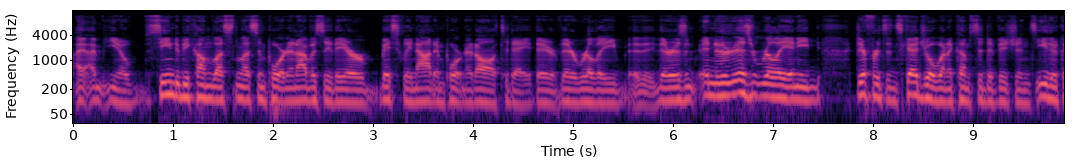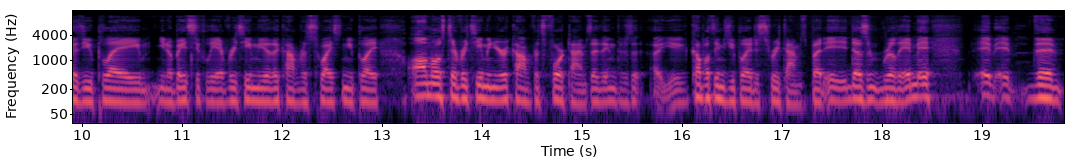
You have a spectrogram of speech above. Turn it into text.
I, I you know, seem to become less and less important. And obviously, they are basically not important at all today. They're they're really there isn't and there isn't really any difference in schedule when it comes to divisions either, because you play you know basically every team in the other conference twice, and you play almost every team in your conference four times. I think there's a, a couple teams you play just three times, but it doesn't really. It, it, it, the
